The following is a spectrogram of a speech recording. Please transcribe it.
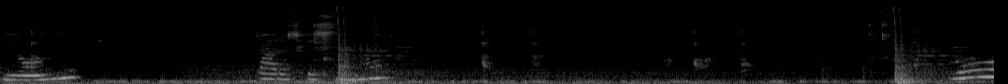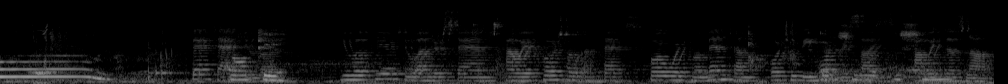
Yoi. Kita harus ke sana. Oh. You appear to understand how a portal affects forward momentum, or to be more precise, how it does not.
